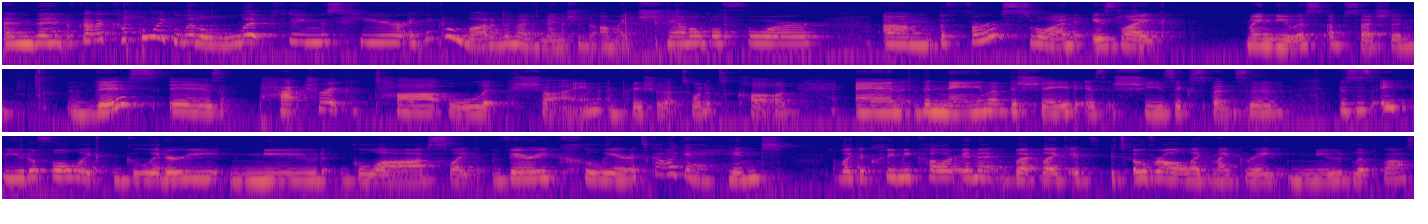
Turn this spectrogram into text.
And then I've got a couple like little lip things here. I think a lot of them I've mentioned on my channel before. Um, the first one is like my newest obsession. This is Patrick Ta Lip Shine. I'm pretty sure that's what it's called. And the name of the shade is She's Expensive. This is a beautiful like glittery nude gloss, like very clear. It's got like a hint of like a creamy color in it, but like it's, it's overall like my great nude lip gloss.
